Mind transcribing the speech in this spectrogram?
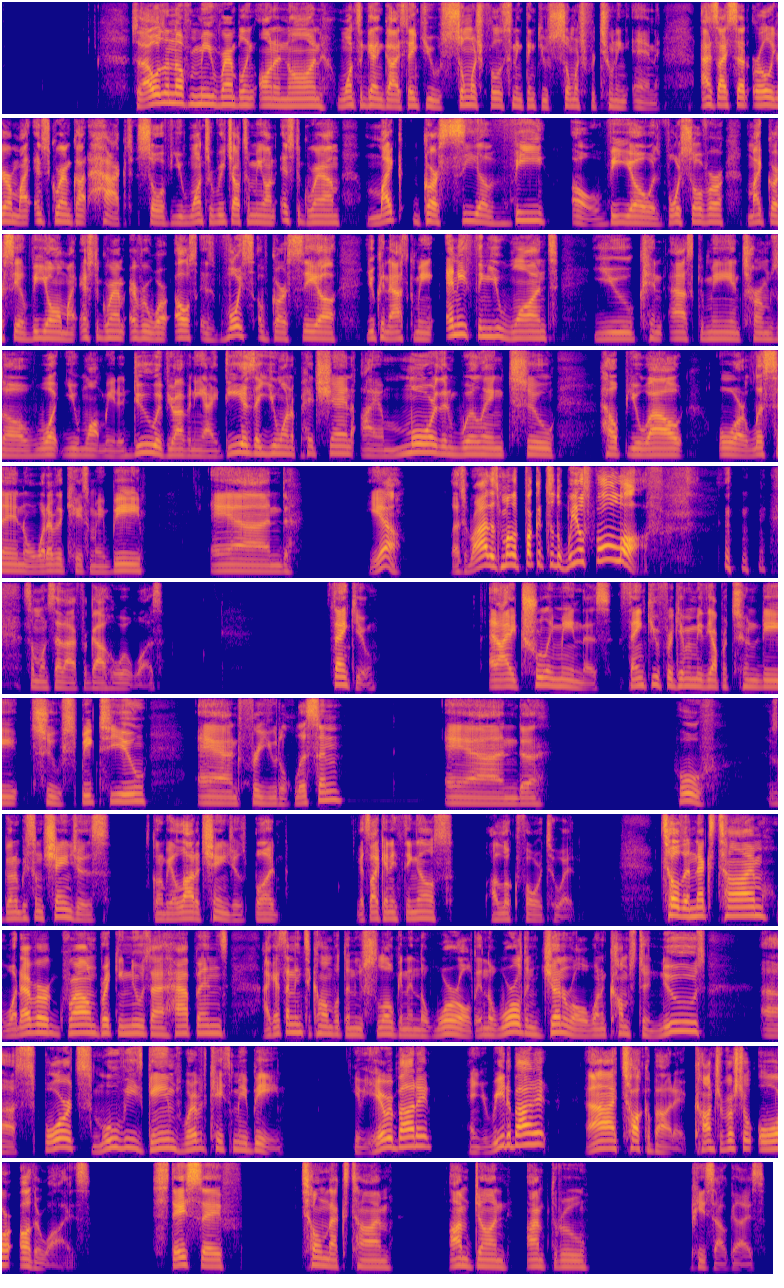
So that was enough of me rambling on and on. Once again, guys, thank you so much for listening. Thank you so much for tuning in. As I said earlier, my Instagram got hacked. So if you want to reach out to me on Instagram, Mike Garcia V. O. VO is voiceover. Mike Garcia VO on my Instagram. Everywhere else is voice of Garcia. You can ask me anything you want. You can ask me in terms of what you want me to do. If you have any ideas that you want to pitch in, I am more than willing to help you out or listen or whatever the case may be. And yeah, let's ride this motherfucker till the wheels fall off. Someone said I forgot who it was. Thank you. And I truly mean this. Thank you for giving me the opportunity to speak to you and for you to listen. And, uh, whew, there's going to be some changes. It's going to be a lot of changes, but it's like anything else. I look forward to it. Till the next time, whatever groundbreaking news that happens, I guess I need to come up with a new slogan in the world, in the world in general, when it comes to news, uh, sports, movies, games, whatever the case may be. If you hear about it and you read about it, I talk about it, controversial or otherwise. Stay safe. Till next time, I'm done. I'm through. Peace out, guys.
